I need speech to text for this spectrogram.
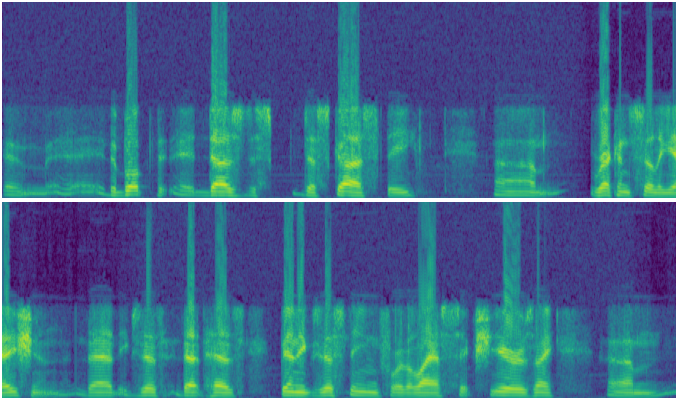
um, the book does dis- discuss the um, reconciliation that exists that has been existing for the last six years. I um,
